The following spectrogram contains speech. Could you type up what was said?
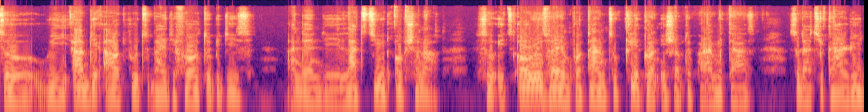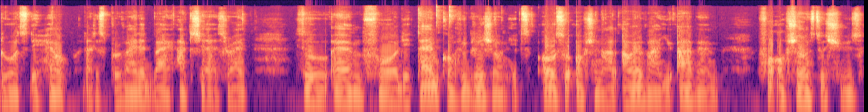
so we have the output by default to be this and then the latitude optional. So it's always very important to click on each of the parameters so that you can read what's the help that is provided by ArcGIS right? So um, for the time configuration it's also optional. However you have um, four options to choose.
